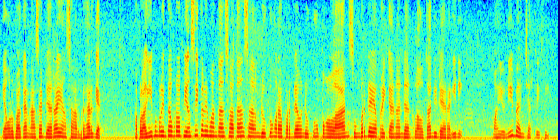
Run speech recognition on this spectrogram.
yang merupakan aset daerah yang sangat berharga. Apalagi pemerintah Provinsi Kalimantan Selatan sangat mendukung Raperda mendukung pengelolaan sumber daya perikanan dan kelautan di daerah ini. Mahyuni Banjar TV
